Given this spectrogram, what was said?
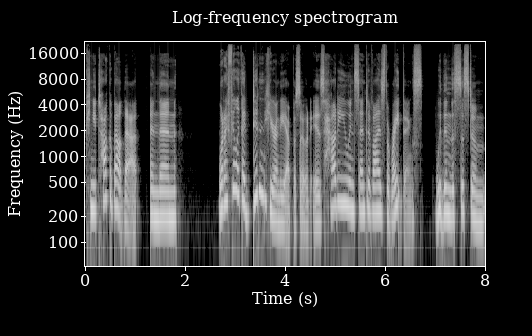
can you talk about that? And then What I feel like I didn't hear in the episode is how do you incentivize the right things within the system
